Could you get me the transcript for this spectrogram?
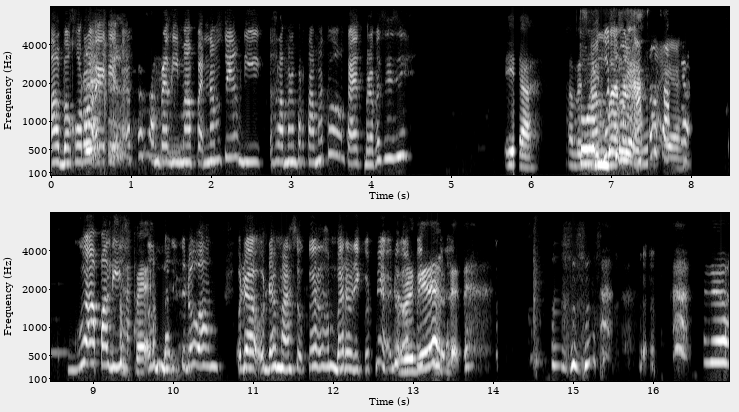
Al-Baqarah eh, apa sampai 5 sampai 6 tuh yang di halaman pertama tuh sampai ayat berapa sih sih? Iya. Sampai Tuh, sekarang. Gue lembar cuma ya? sampai gue apal di Sampai- lembar itu doang. Udah udah masuk ke lembar berikutnya. Aduh, apa itu? udah. Aduh.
